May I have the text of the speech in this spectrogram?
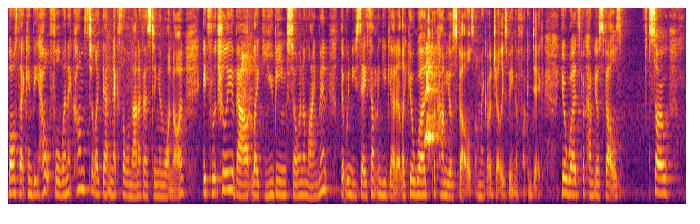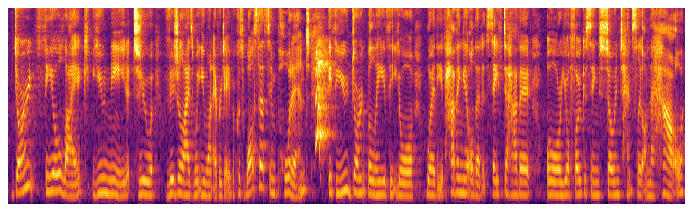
whilst that can be helpful when it comes to like that next level manifesting and whatnot, it's literally about like you being so in alignment that when you say something, you get it. Like your words become your spells. Oh my God, Jelly's being a fucking dick. Your words become your spells. So, don't feel like you need to visualize what you want every day because whilst that's important, if you don't believe that you're worthy of having it or that it's safe to have it or you're focusing so intensely on the how,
